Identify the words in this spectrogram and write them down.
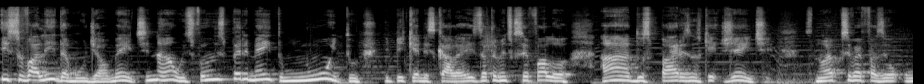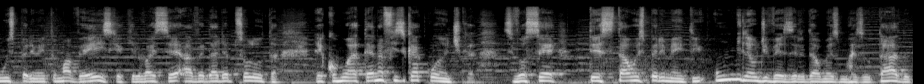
isso valida mundialmente? Não, isso foi um experimento muito em pequena escala. É exatamente o que você falou. Ah, dos pares. Que... Gente, não é porque você vai fazer um experimento uma vez que aquilo vai ser a verdade absoluta. É como até na física quântica. Se você testar um experimento e um milhão de vezes ele dá o mesmo resultado,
